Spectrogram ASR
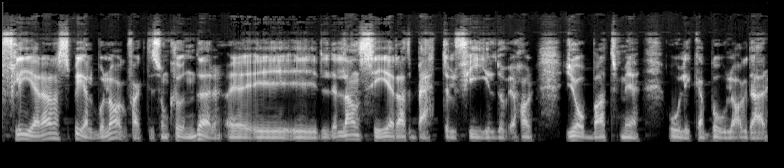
flera spelbolag faktiskt som kunder i, i lanserat Battlefield och vi har jobbat med olika bolag där.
